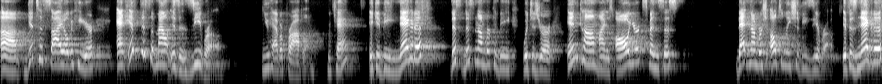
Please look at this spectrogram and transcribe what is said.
um, get to the side over here, and if this amount isn't zero, you have a problem, okay? It could be negative. This, this number can be, which is your income minus all your expenses, that number ultimately should be zero. If it's negative,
